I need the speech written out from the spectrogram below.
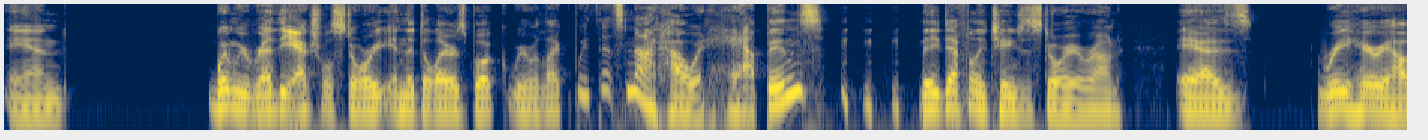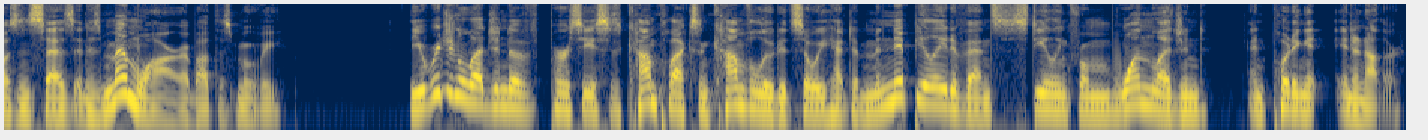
And when we read the actual story in the D'Aulaire's book, we were like, wait, that's not how it happens. they definitely changed the story around. As Ray Harryhausen says in his memoir about this movie, the original legend of Perseus is complex and convoluted, so he had to manipulate events, stealing from one legend and putting it in another.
